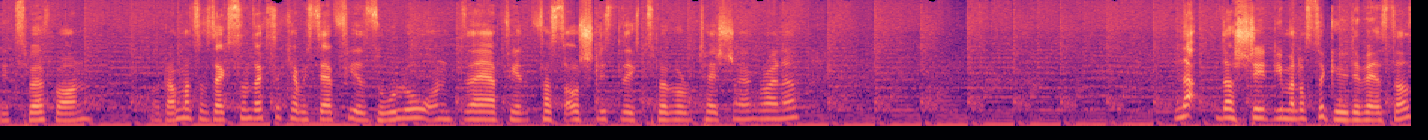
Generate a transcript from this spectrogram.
die 12 bauen. Und damals auf 66 habe ich sehr viel Solo und sehr viel, fast ausschließlich 12 Rotation gegrindet. Na, da steht jemand aus der Gilde. Wer ist das?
